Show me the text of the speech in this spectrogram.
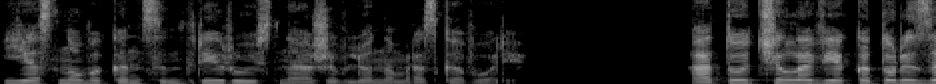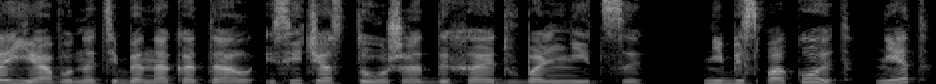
Я снова концентрируюсь на оживленном разговоре. «А тот человек, который заяву на тебя накатал и сейчас тоже отдыхает в больнице, не беспокоит, нет?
